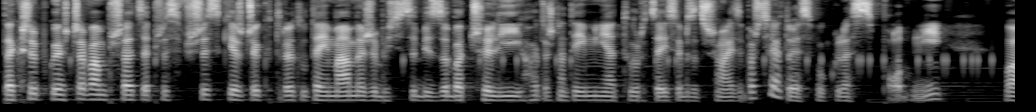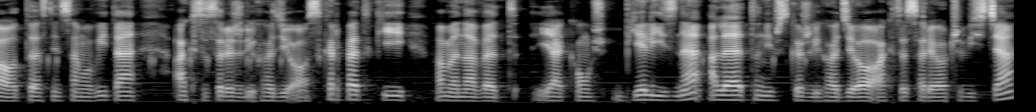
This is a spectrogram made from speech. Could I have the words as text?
Tak szybko jeszcze wam przelecę przez wszystkie rzeczy, które tutaj mamy, żebyście sobie zobaczyli, chociaż na tej miniaturce i sobie zatrzymali. Zobaczcie, jak to jest w ogóle spodni. Wow, to jest niesamowite. Akcesory, jeżeli chodzi o skarpetki, mamy nawet jakąś bieliznę, ale to nie wszystko, jeżeli chodzi o akcesoria oczywiście,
